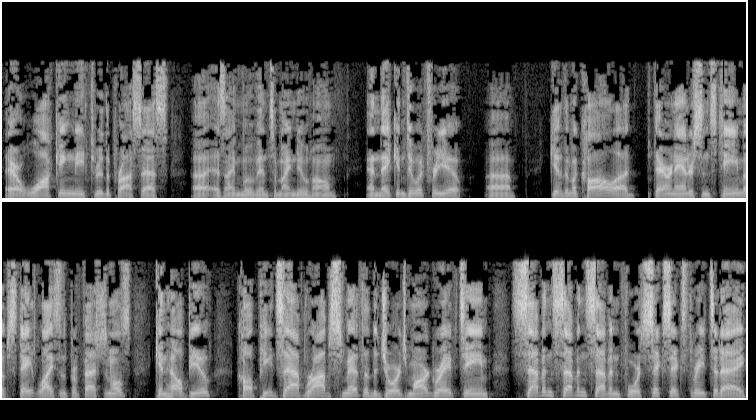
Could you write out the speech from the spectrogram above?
They are walking me through the process uh, as I move into my new home, and they can do it for you. Uh, give them a call. Uh, Darren Anderson's team of state licensed professionals can help you. Call Pete Zapp, Rob Smith of the George Margrave team, 777-4663 today.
